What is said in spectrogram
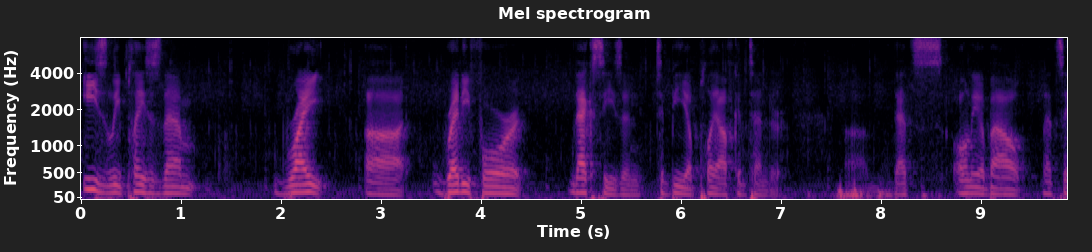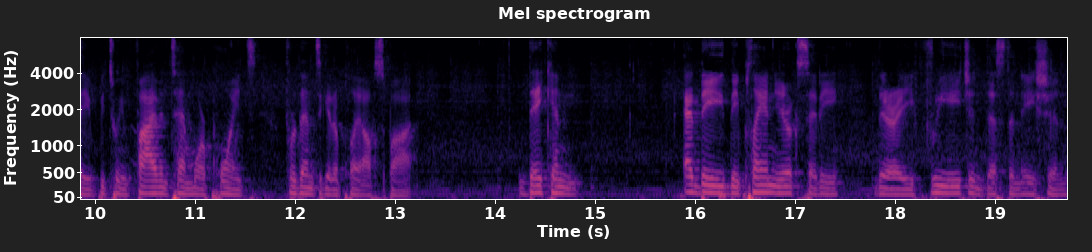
easily places them right uh, ready for next season to be a playoff contender. Um, that's only about let's say between five and ten more points for them to get a playoff spot. They can, and they they play in New York City. They're a free agent destination.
